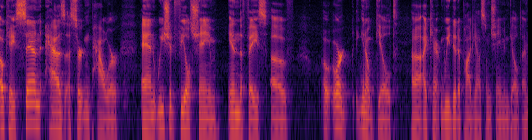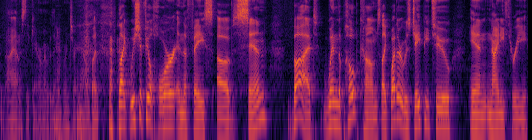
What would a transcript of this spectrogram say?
okay, sin has a certain power and we should feel shame in the face of or, or you know, guilt. Uh, I can't. We did a podcast on shame and guilt. I, I honestly can't remember the difference right now. But like, we should feel horror in the face of sin. But when the Pope comes, like whether it was JP two in '93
